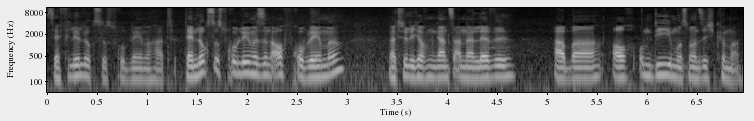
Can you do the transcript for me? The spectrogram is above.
sehr viele Luxusprobleme hat. Denn Luxusprobleme sind auch Probleme, natürlich auf einem ganz anderen Level, aber auch um die muss man sich kümmern.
